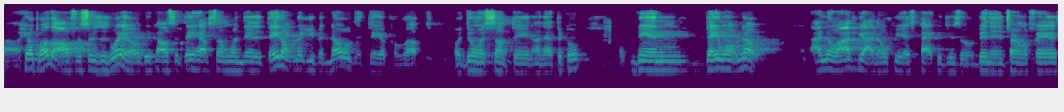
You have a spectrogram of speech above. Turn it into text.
uh, help other officers as well, because if they have someone there that they don't even know that they are corrupt or doing something unethical, then they won't know. I know I've got OPS packages or been in internal affairs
